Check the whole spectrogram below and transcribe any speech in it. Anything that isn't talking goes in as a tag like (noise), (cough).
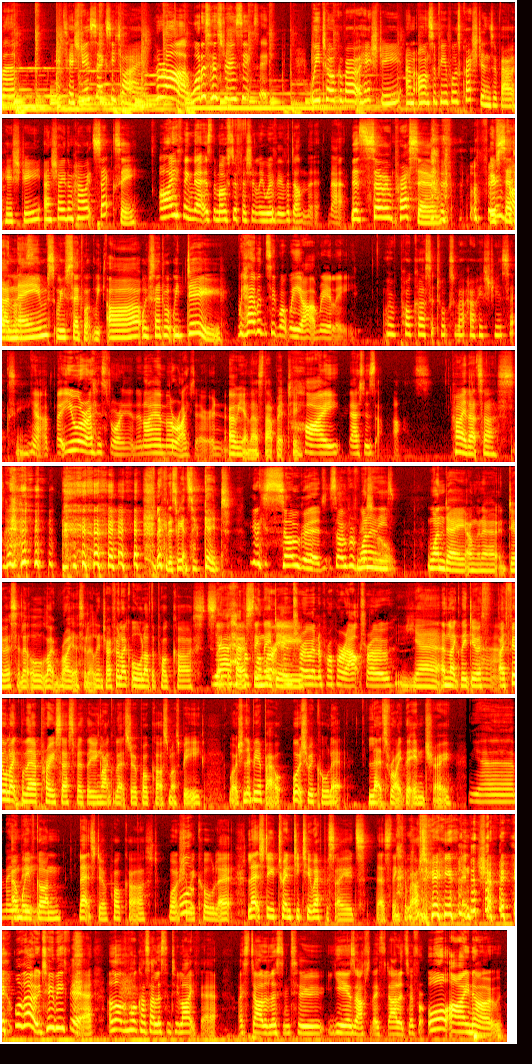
Emma. It's History is Sexy time. Hurrah! What is history is sexy? We talk about history and answer people's questions about history and show them how it's sexy. I think that is the most efficiently we've ever done that. that. That's so impressive. (laughs) We've said our names, we've said what we are, we've said what we do. We haven't said what we are, really. We're a podcast that talks about how history is sexy. Yeah, but you are a historian and I am a writer, and Oh, yeah, that's that bit too. hi, that is. Hi, that's us. (laughs) (laughs) Look at us, we're getting so good. You're getting so good, so professional. One of these. One day I'm gonna do us a little, like, write us a little intro. I feel like all other podcasts, yeah, like the have a first thing proper they do, intro and a proper outro. Yeah, and like they do. A Yeah. I feel like their process for doing like let's do a podcast must be what should it be about? What should we call it? Let's write the intro. Yeah, maybe. And we've gone. Let's do a podcast. What should we call it? Let's do twenty-two episodes. Let's think (laughs) about doing an (laughs) intro. Although, to be fair, a lot of the podcasts I listen to like that, I started listening to years after they started. So for all I know,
